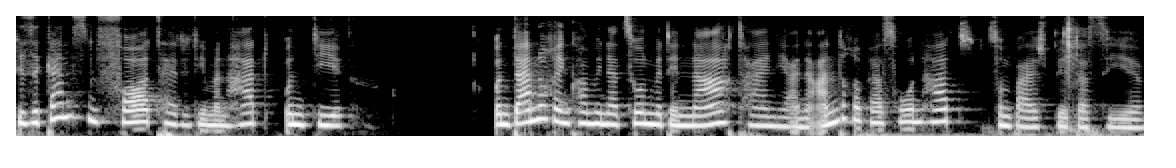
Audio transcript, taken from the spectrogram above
diese ganzen Vorteile, die man hat und die und dann noch in Kombination mit den Nachteilen, die eine andere Person hat, zum Beispiel, dass sie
